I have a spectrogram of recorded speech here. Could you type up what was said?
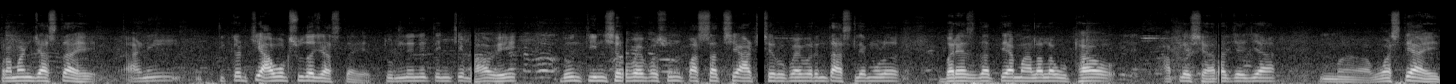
प्रमाण जास्त आहे आणि तिकडची आवकसुद्धा जास्त आहे. तुलनेने त्यांचे भाव हे दोन तीनशे रुपयापासून पाच सातशे आठशे रुपयापर्यंत असल्यामुळं बऱ्याचदा त्या मालाला उठाव आपल्या शहराच्या ज्या म, वस्त्या आहेत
